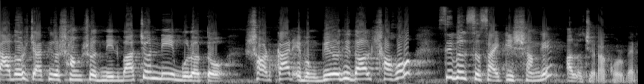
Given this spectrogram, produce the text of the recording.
দ্বাদশ জাতীয় সংসদ নির্বাচন নিয়ে মূলত সরকার এবং বিরোধী দল সহ সিভিল সোসাইটির সঙ্গে আলোচনা করবেন।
